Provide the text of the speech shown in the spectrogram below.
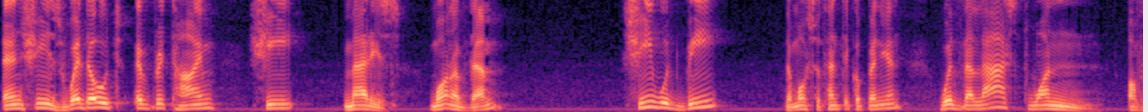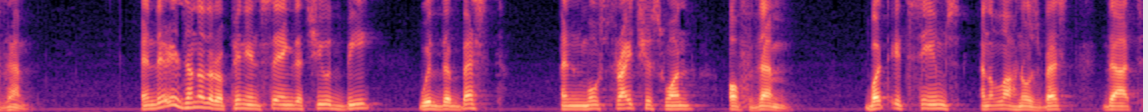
and she is widowed every time she marries one of them, she would be, the most authentic opinion, with the last one of them. And there is another opinion saying that she would be with the best and most righteous one of them. But it seems, and Allah knows best, that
